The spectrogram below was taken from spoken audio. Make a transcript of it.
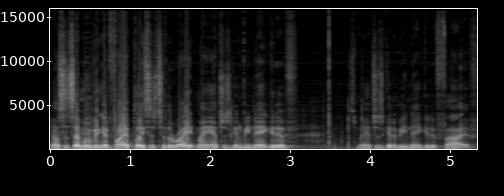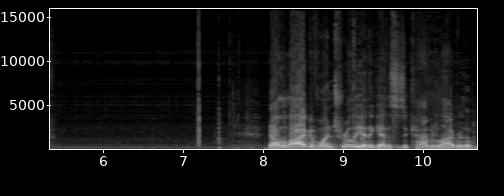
now, since I'm moving at five places to the right, my answer is going to be negative. So my answer is going to be negative 5. Now, the log of 1 trillion, again, this is a common logarithm.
